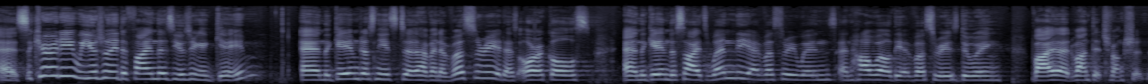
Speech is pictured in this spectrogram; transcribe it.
As security, we usually define this using a game. And the game just needs to have an adversary. It has oracles. And the game decides when the adversary wins and how well the adversary is doing via advantage function.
